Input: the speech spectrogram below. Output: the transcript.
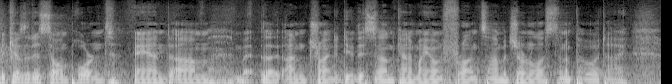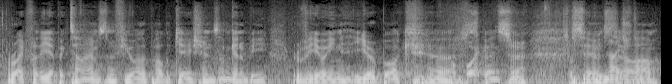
because it is so important. And um, I'm trying to do this on kind of my own front. I'm a journalist and a poet. I write for the Epoch Times and a few other publications. I'm going to be reviewing your book, uh, oh Spencer, soon. Nice so, um,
